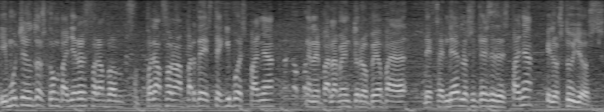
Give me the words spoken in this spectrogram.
y muchos otros compañeros puedan, puedan formar parte de este equipo de España en el Parlamento Europeo para defender los intereses de España y los tuyos.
